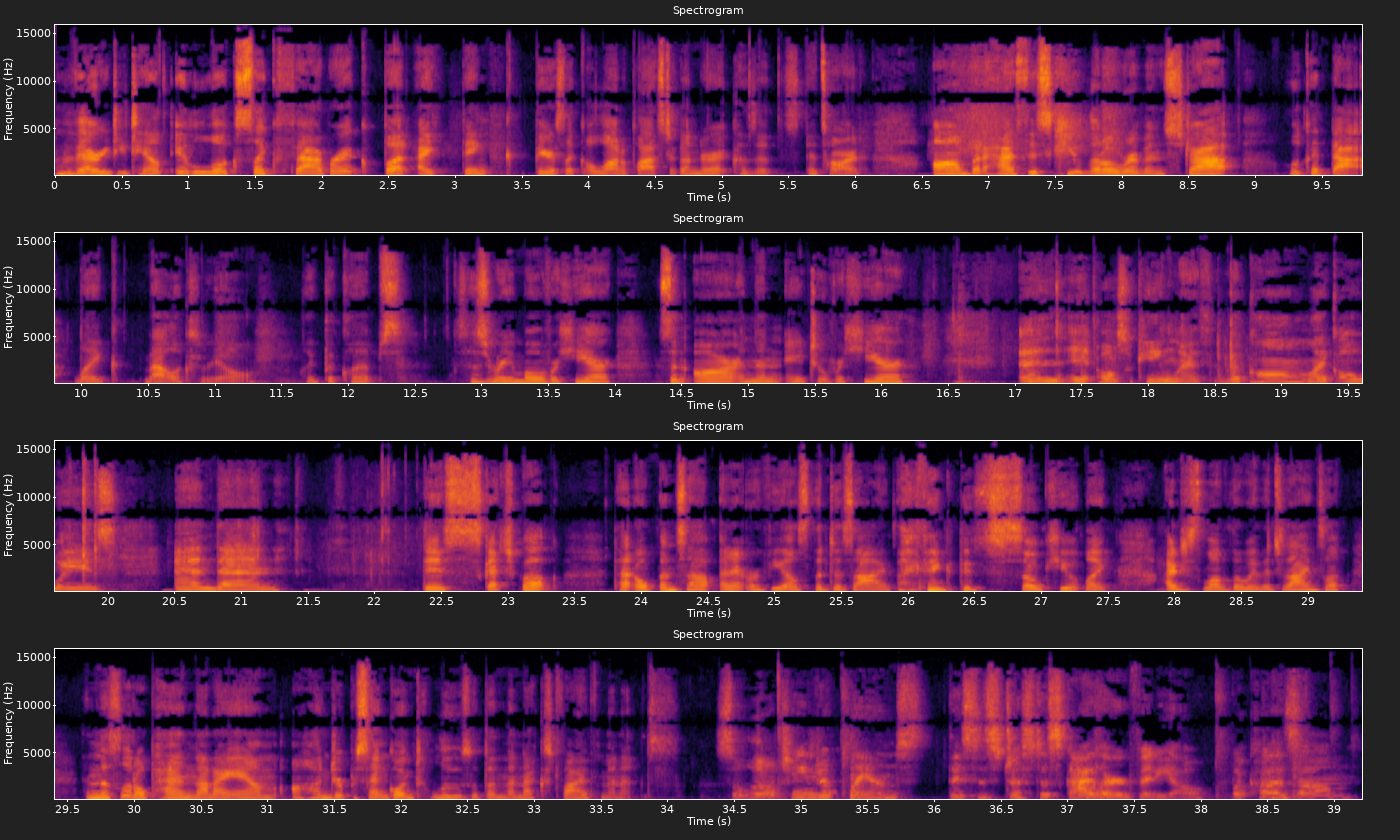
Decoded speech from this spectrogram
Very detailed. It looks like fabric, but I think there's like a lot of plastic under it because it's, it's hard. Um, but it has this cute little ribbon strap. Look at that, like that looks real, like the clips. Is rainbow over here, it's an R and then an H over here and it also came with the comb like always and then this sketchbook that opens up and it reveals the designs. I think is so cute. Like, I just love the way the designs look. And this little pen that I am 100% going to lose within the next five minutes. So little change of plans. This is just a Skyler video because um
